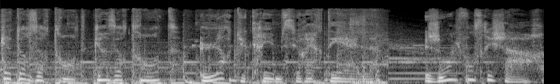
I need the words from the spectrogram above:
14h30, 15h30, l'heure du crime sur RTL. Jean-Alphonse Richard.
